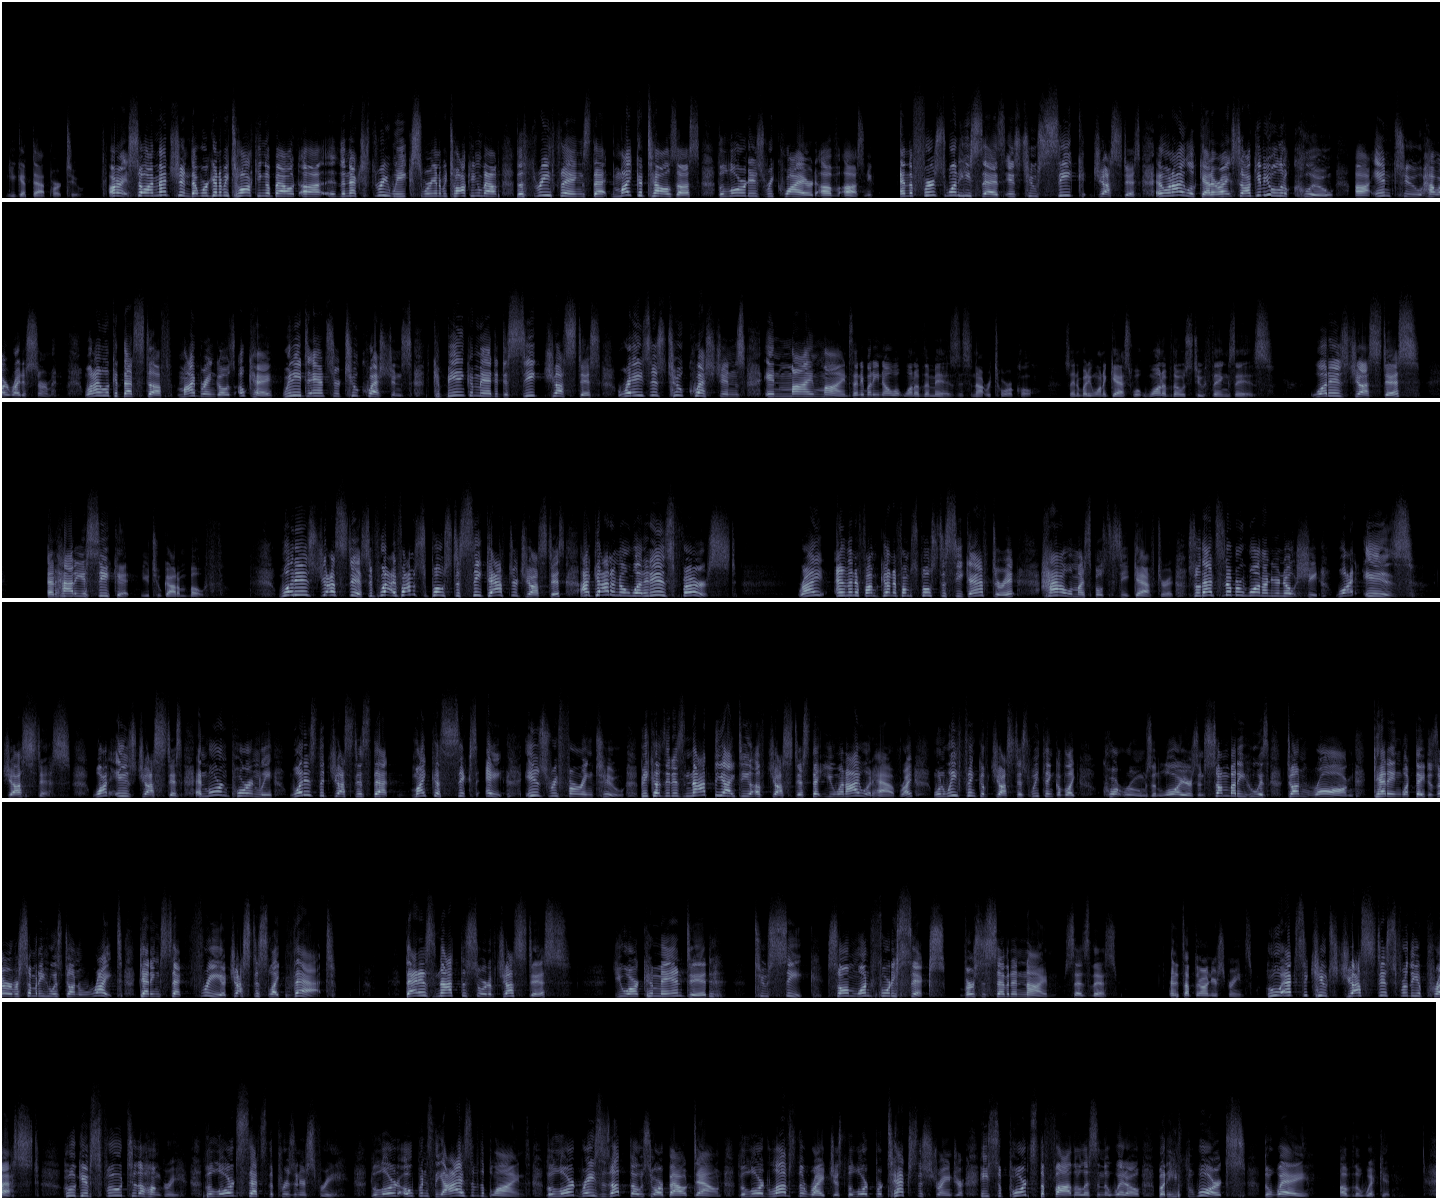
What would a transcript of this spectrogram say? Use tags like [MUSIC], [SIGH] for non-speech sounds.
you get that part too. All right, so I mentioned that we're going to be talking about uh, the next three weeks. We're going to be talking about the three things that Micah tells us the Lord is required of us. And the first one he says is to seek justice. And when I look at it, right, so I'll give you a little clue uh, into how I write a sermon. When I look at that stuff, my brain goes, okay, we need to answer two questions. Being commanded to seek justice raises two questions in my mind. Does anybody know what one of them is? This is not rhetorical. Does anybody want to guess what one of those two things is? What is justice and how do you seek it? You two got them both. What is justice? If, if I'm supposed to seek after justice, I got to know what it is first. Right? And then if I'm gonna if I'm supposed to seek after it, how am I supposed to seek after it? So that's number 1 on your note sheet. What is justice? What is justice? And more importantly, what is the justice that Micah 6 8 is referring to because it is not the idea of justice that you and I would have, right? When we think of justice, we think of like courtrooms and lawyers and somebody who has done wrong getting what they deserve or somebody who has done right getting set free, a justice like that. That is not the sort of justice you are commanded to seek. Psalm 146, verses 7 and 9 says this. And it's up there on your screens. Who executes justice for the oppressed? Who gives food to the hungry? The Lord sets the prisoners free. The Lord opens the eyes of the blind. The Lord raises up those who are bowed down. The Lord loves the righteous. The Lord protects the stranger. He supports the fatherless and the widow, but he thwarts the way of the wicked.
